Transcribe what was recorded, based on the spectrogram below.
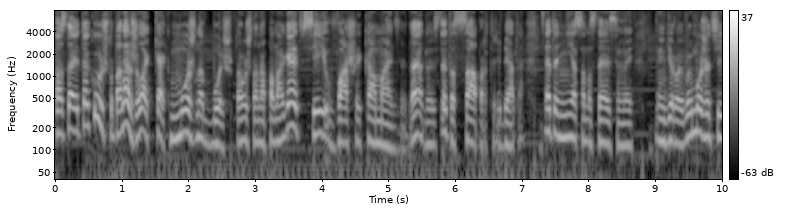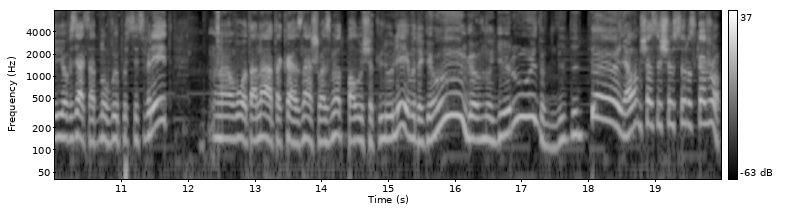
поставить такую, чтобы она жила как можно больше, потому что она помогает всей вашей команде, да, то есть это саппорт, ребята, это не самостоятельный герой. Вы можете ее взять одну, выпустить в рейд, вот, она такая, знаешь, возьмет, получит люлей, и вы такие, а, говно герой, я вам сейчас еще все расскажу.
